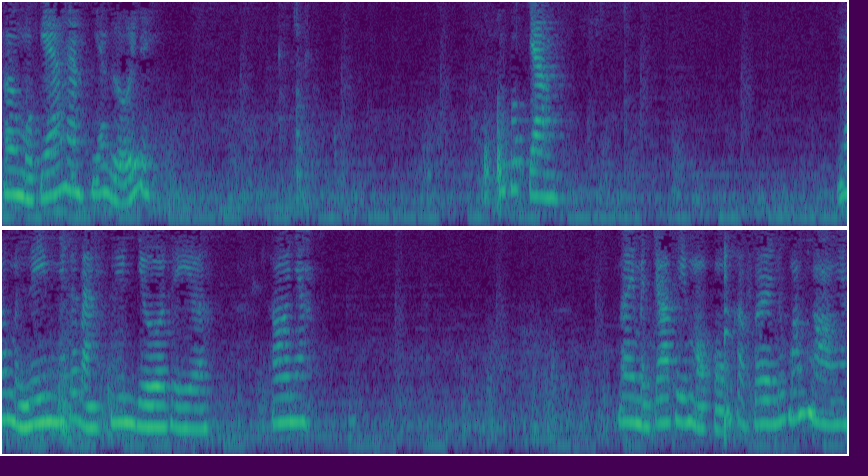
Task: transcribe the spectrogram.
Hơn một giá ha giá rưỡi đi. Nước cốt chanh. Nó mình niêm nha các bạn. Niêm dừa thì ờ, thôi nha. Đây mình cho thêm một muỗng cà phê nước mắm ngon nha.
